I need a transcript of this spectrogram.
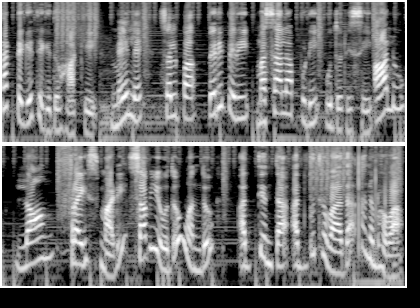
ತಟ್ಟೆಗೆ ತೆಗೆದು ಹಾಕಿ. ಮೇಲೆ ಸ್ವಲ್ಪ ಪೆರಿ ಪೆರಿ ಮಸಾಲಾ ಪುಡಿ ಉದುರಿಸಿ. ಆಲೂ ಲಾಂಗ್ ಫ್ರೈಸ್ ಮಾಡಿ ಸವಿಯುವುದು ಒಂದು ಅತ್ಯಂತ ಅದ್ಭುತವಾದ ಅನುಭವ.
